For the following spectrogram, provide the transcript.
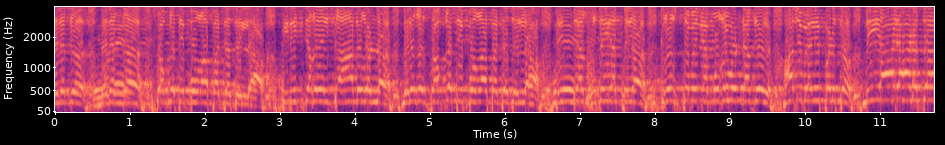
നിനക്ക് നിനക്ക് സ്വർഗത്തിൽ പോകാൻ പറ്റത്തില്ല. തിരിച്ചറിയൽ കാർഡ് കൊണ്ട് നിനക്ക് സ്വർഗത്തിൽ പോകാൻ പറ്റത്തില്ല. നിന്റെ ഹൃദയത്തിൽ ക്രിസ്തുവിന്റെ മുറിവുണ്ടെങ്കിൽ അത് വെളിപ്പെടുത്തു. നീ ആരാടത്ത്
